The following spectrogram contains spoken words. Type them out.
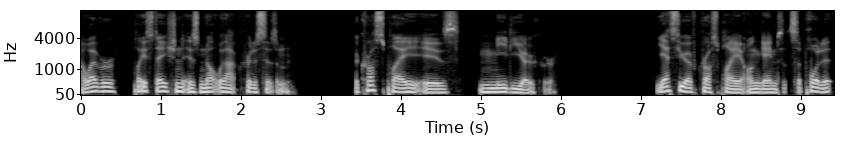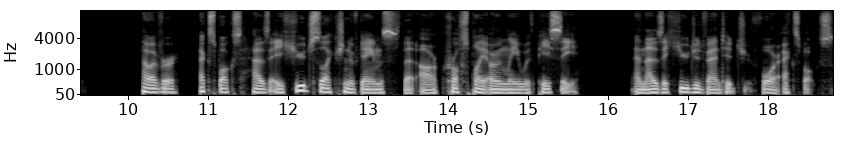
However, PlayStation is not without criticism. The crossplay is mediocre. Yes, you have crossplay on games that support it. However, Xbox has a huge selection of games that are crossplay only with PC, and that is a huge advantage for Xbox.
